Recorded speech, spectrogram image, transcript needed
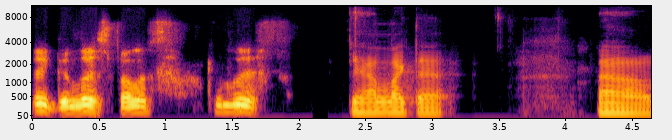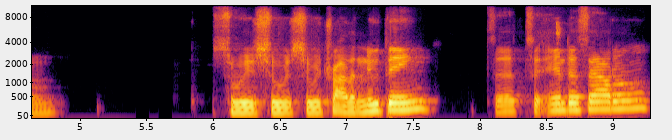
Hey, good list, fellas. Good list. Yeah, I like that. Um, should we should we, should we try the new thing to to end us out on?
